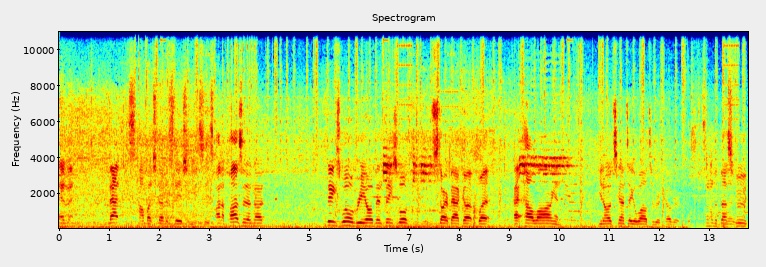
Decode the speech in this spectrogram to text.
and that's how much devastation you see. On a positive note, things will reopen, things will start back up, but at how long and you know, it's gonna take a while to recover. Some of the best food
